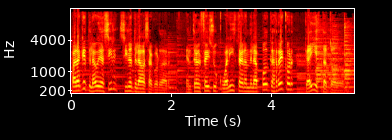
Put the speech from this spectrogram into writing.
¿para qué te la voy a decir si no te la vas a acordar? Entra al Facebook o al Instagram de la Podcast Record, que ahí está todo.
